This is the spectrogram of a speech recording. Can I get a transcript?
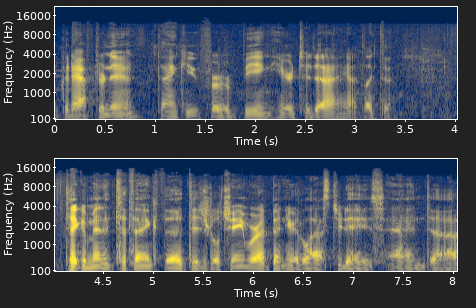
Well, good afternoon. Thank you for being here today. I'd like to take a minute to thank the Digital Chamber. I've been here the last two days, and uh,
